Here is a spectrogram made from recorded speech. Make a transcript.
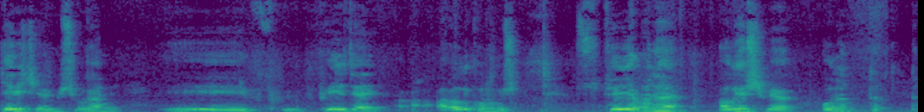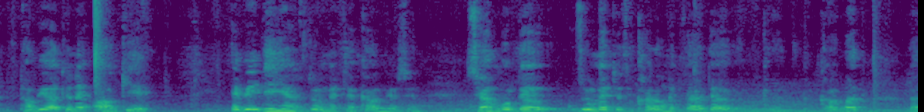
geri çevirmiş olan e, feyizden alıkonulmuş Süleyman'a alış ve onun ta- ta- tabiatını al ki ebediyen zulmetten kalmıyorsun. Sen burada zulmet, karanlıklarda kalmak, e,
